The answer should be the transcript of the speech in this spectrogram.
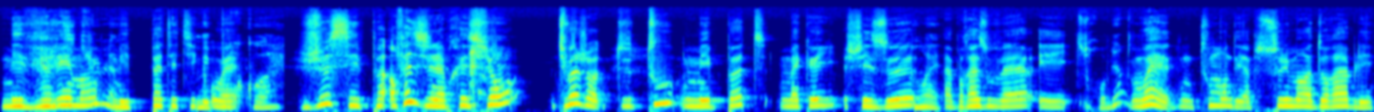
Mais vraiment, Ridicule? mais pathétique. Mais ouais. pourquoi? Je sais pas. En fait, j'ai l'impression, tu vois, genre, tous mes potes m'accueillent chez eux Ouais. à bras ouverts et Trop bien. Ouais, tout le monde est absolument adorable et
